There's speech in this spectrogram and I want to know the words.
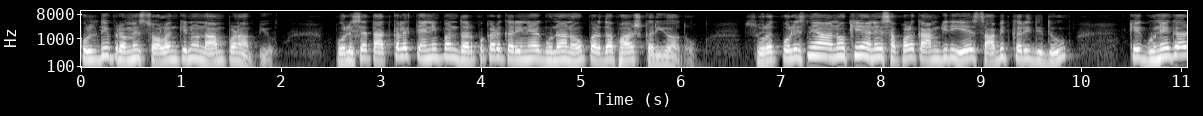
કુલદીપ રમેશ સોલંકીનું નામ પણ આપ્યું. પોલીસે તાત્કાલિક તેની પણ ધરપકડ કરીને આ ગુનાનો પર્દાફાશ કર્યો હતો. સુરત પોલીસની આ અનોખી અને સફળ કામગીરીએ સાબિત કરી દીધું કે ગુનેગાર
